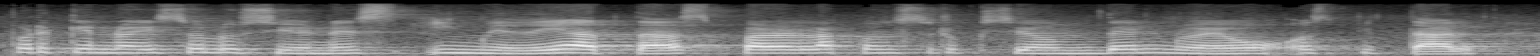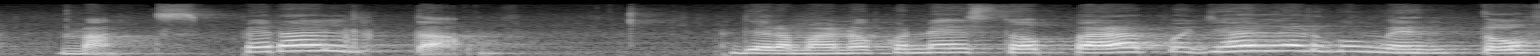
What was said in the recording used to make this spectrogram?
porque no hay soluciones inmediatas para la construcción del nuevo hospital Max Peralta. De la mano con esto, para apoyar el argumento,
